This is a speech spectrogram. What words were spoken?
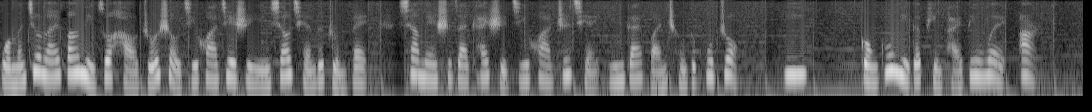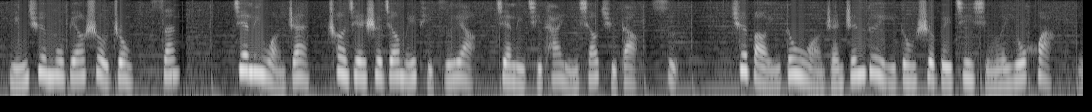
我们就来帮你做好着手计划借势营销前的准备。下面是在开始计划之前应该完成的步骤：一、巩固你的品牌定位；二、明确目标受众；三。建立网站，创建社交媒体资料，建立其他营销渠道。四、确保移动网站针对移动设备进行了优化。五、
